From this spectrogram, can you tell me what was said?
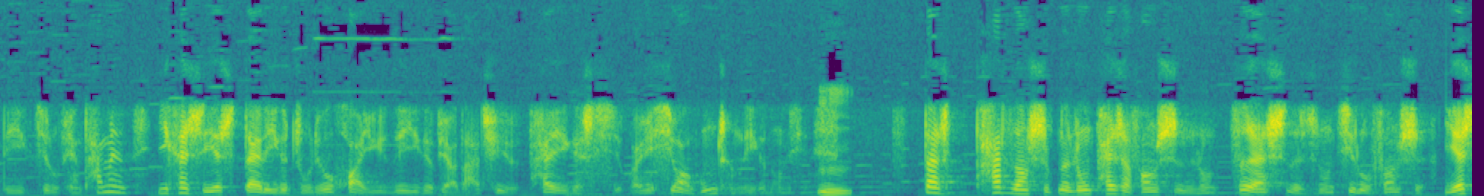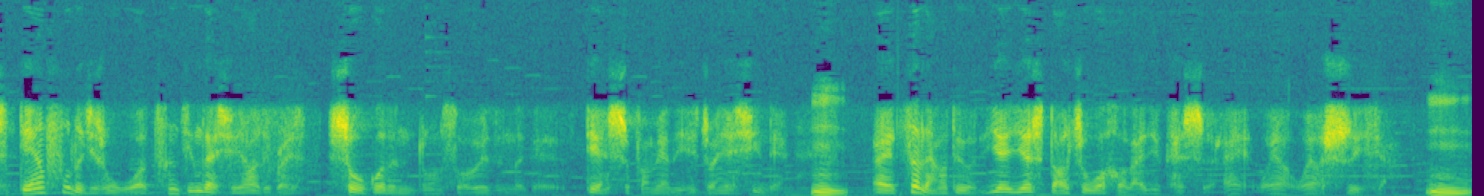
的一个纪录片，他们一开始也是带了一个主流话语的一个表达去拍一个希关于希望工程的一个东西，嗯。但是他当时那种拍摄方式，那种自然式的这种记录方式，也是颠覆了就是我曾经在学校里边受过的那种所谓的那个电视方面的一些专业训练。嗯哎，这两个对我也也是导致我后来就开始，哎，我要我要试一下。嗯。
